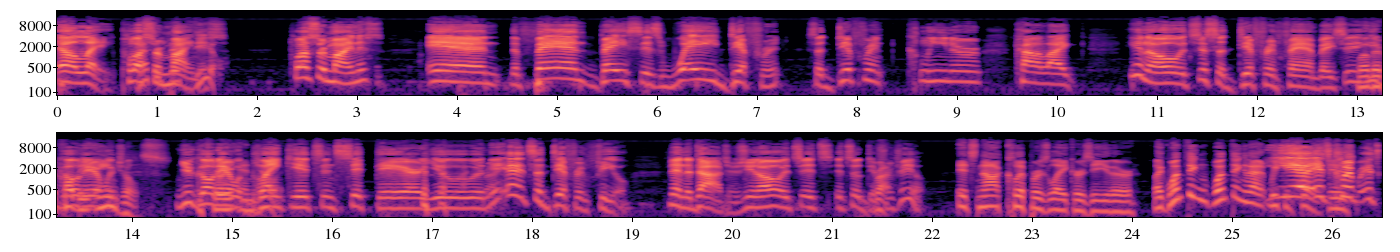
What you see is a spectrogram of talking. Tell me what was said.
L.A. plus or minus, plus or minus, and the fan base is way different. It's a different, cleaner kind of like. You know, it's just a different fan base. well, you they're go called the there with Angels. you It's go there with angelic. blankets and sit there. You and it's a different feel than the Dodgers. You know, it's it's it's a different Right. feel. It's not Clippers, Lakers either. Like one thing, one thing that we can yeah, say it's is- Clipper. It's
